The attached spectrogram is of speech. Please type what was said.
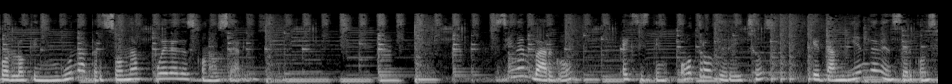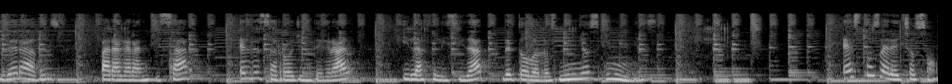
por lo que ninguna persona puede desconocerlos. Sin embargo, existen otros derechos que también deben ser considerados para garantizar el desarrollo integral y la felicidad de todos los niños y niñas. Estos derechos son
